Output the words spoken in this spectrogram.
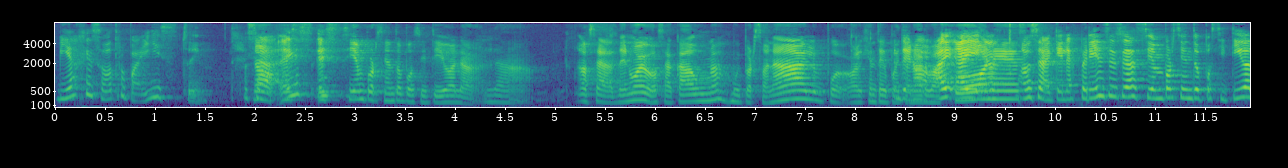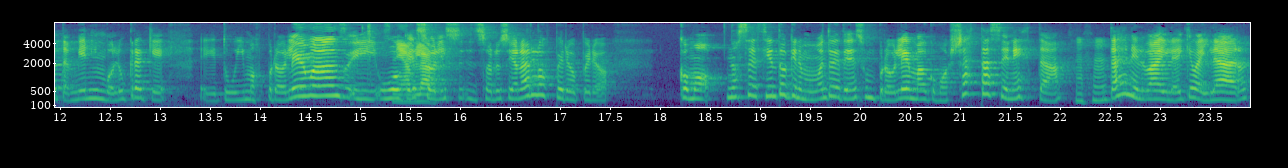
viajes a otro país. Sí. O sea, es, es, 100% positiva la, la, O sea, de nuevo, o sea, cada uno es muy personal, hay gente que puede tener bajones. o sea, que la experiencia sea 100% positiva también involucra que eh, tuvimos problemas y hubo que solucionarlos, pero, pero como, no sé, siento que en el momento que tenés un problema, como ya estás en esta, estás en el baile, hay que bailar,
